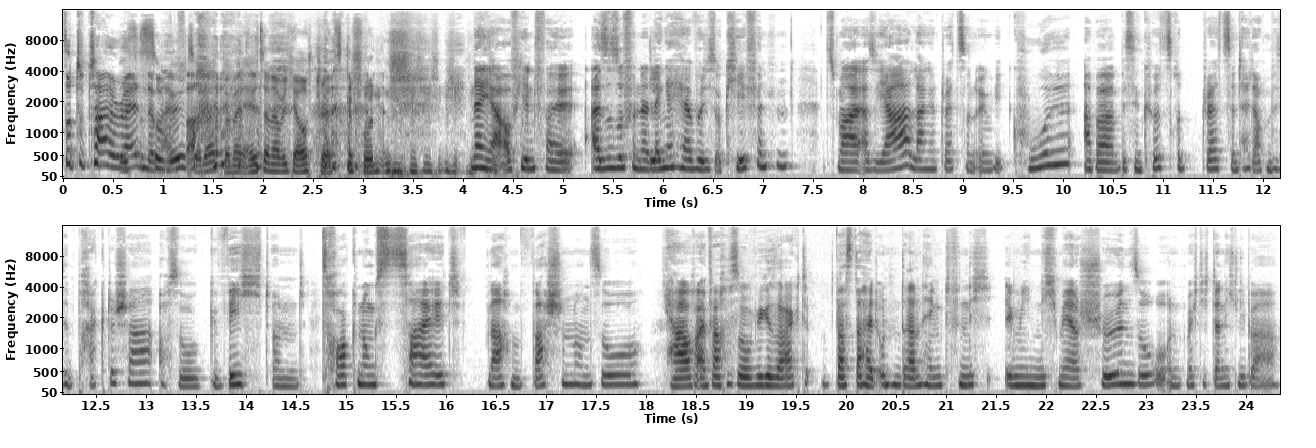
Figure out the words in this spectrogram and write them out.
So total random das ist so einfach. Wild, oder? Bei meinen Eltern habe ich auch Dreads gefunden. naja, auf jeden Fall. Also so von der Länge her würde ich es okay finden. Zumal, also ja, lange Dreads sind irgendwie cool, aber ein bisschen kürzere Dreads sind halt auch ein bisschen praktischer. Auch so Gewicht und Trocknungszeit nach dem Waschen und so ja, auch einfach so, wie gesagt, was da halt unten dran hängt, finde ich irgendwie nicht mehr schön so und möchte ich dann nicht lieber ein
